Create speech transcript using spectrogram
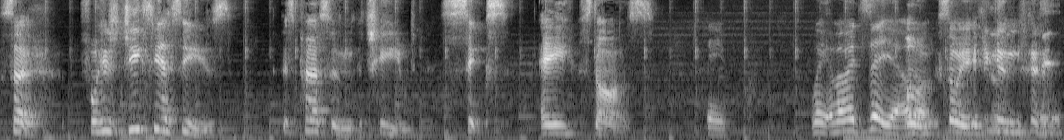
So, for his GCSEs, this person achieved six A stars. Dave. Wait, am I meant to say it yet? Hold Oh, on. sorry. If you can,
